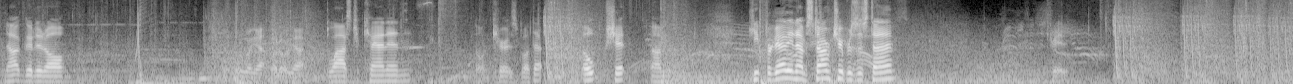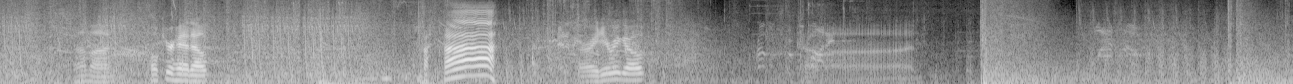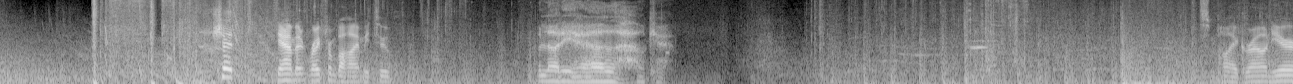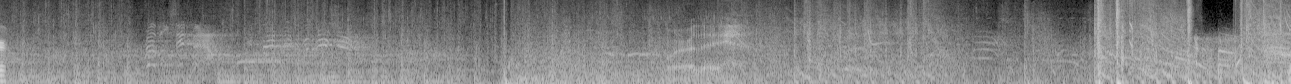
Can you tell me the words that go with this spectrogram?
Not good at all. What do we got? What do we got? Blaster cannon. No one cares about that. Oh shit! Um, keep forgetting I'm stormtroopers this time. Okay. Come on, poke your head out. Ha ha! All right, here we go. Come on. Shit! Damn it! Right from behind me too. Bloody hell. Okay. Some high ground here. Where are they?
